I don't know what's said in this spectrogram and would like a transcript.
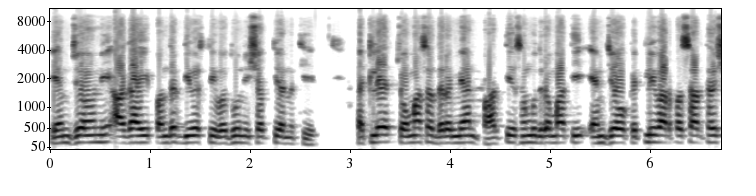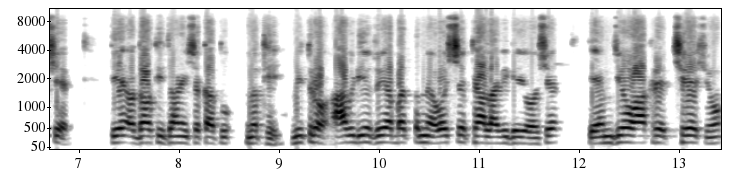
એમ જેઓની આગાહી પંદર દિવસથી વધુની શક્ય નથી. એટલે ચોમાસા દરમિયાન ભારતીય સમુદ્રમાંથી એમ જેવો કેટલી વાર પસાર થશે તે અગાઉથી જાણી શકાતું નથી. મિત્રો, આ વીડિયો જોયા બાદ તમને અવશ્ય ખ્યાલ આવી ગયો હશે કે એમ જેવો આખરે છે શું?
